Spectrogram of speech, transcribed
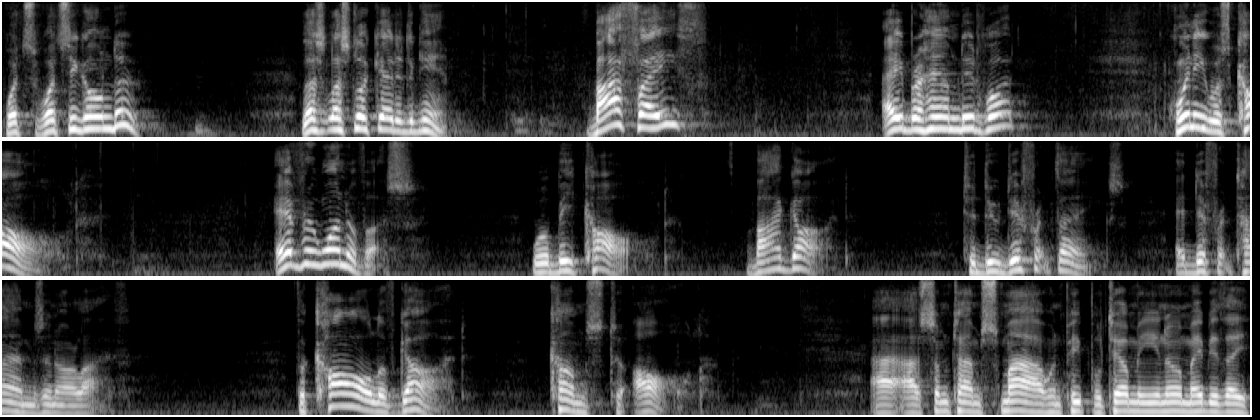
What's, what's he going to do? Let's, let's look at it again. By faith, Abraham did what? When he was called, every one of us will be called by God to do different things at different times in our life. The call of God comes to all. I, I, sometimes smile when people tell me, you know, maybe they,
